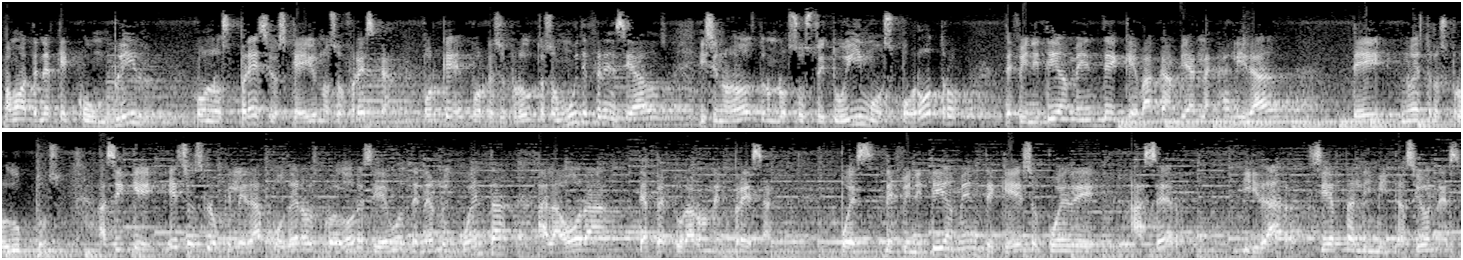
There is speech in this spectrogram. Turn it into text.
Vamos a tener que cumplir con los precios que ellos nos ofrezcan. ¿Por qué? Porque sus productos son muy diferenciados y si nosotros los sustituimos por otro, definitivamente que va a cambiar la calidad de nuestros productos. Así que eso es lo que le da poder a los proveedores y debemos tenerlo en cuenta a la hora de aperturar una empresa. Pues definitivamente que eso puede hacer y dar ciertas limitaciones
